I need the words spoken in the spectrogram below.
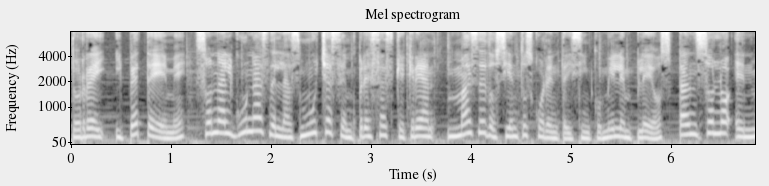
Torrey y PTM son algunas de las muchas empresas que crean más de 245 mil empleos tan solo en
